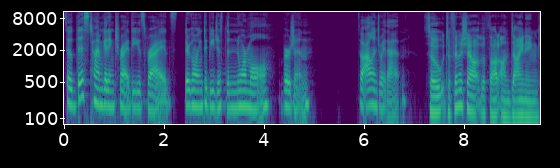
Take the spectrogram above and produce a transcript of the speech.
So this time, getting to ride these rides, they're going to be just the normal version. So I'll enjoy that. So to finish out the thought on dining,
